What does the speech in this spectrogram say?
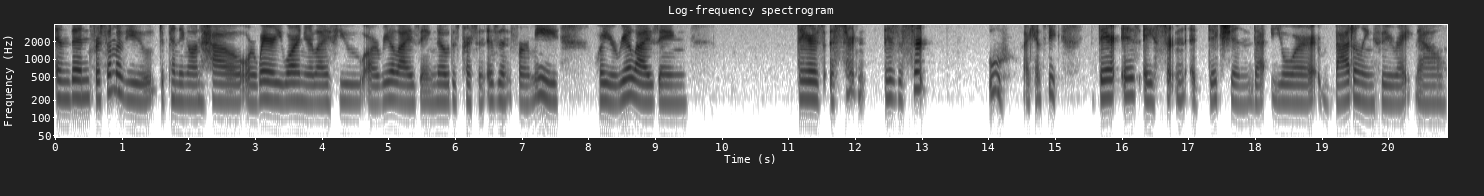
And then for some of you, depending on how or where you are in your life, you are realizing, no, this person isn't for me, or you're realizing there's a certain, there's a certain, ooh, I can't speak. There is a certain addiction that you're battling through right now.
